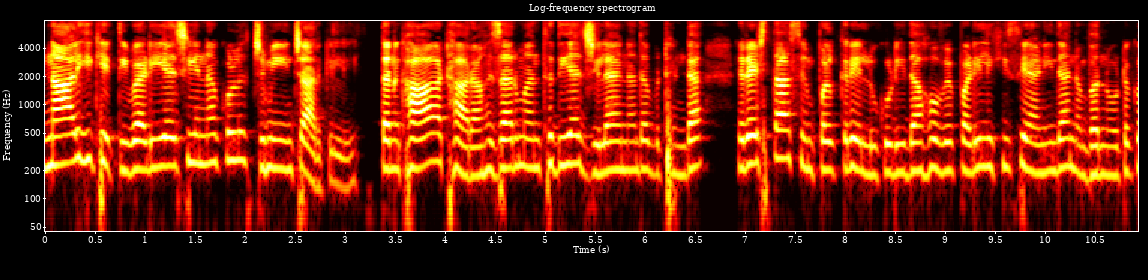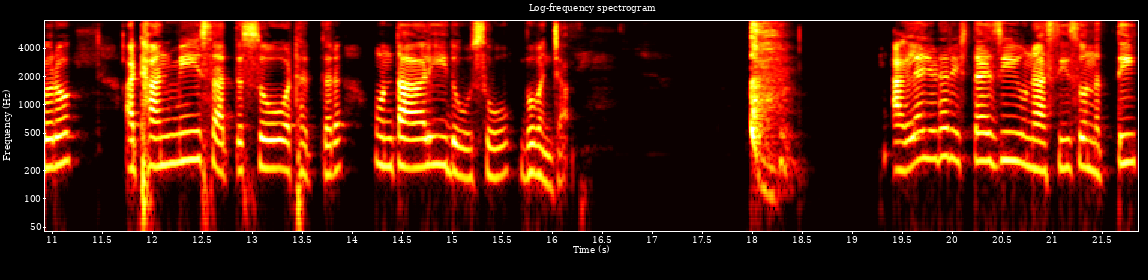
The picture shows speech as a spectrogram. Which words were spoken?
ਨਾਲ ਹੀ ਖੇਤੀਬਾੜੀ ਹੈ ਜੀ ਇਹਨਾਂ ਕੋਲ, ਜ਼ਮੀਨ 4 ਕਿੱਲੇ। ਤਨਖਾਹ 18000 ਮੰਥ ਦੀ ਹੈ, ਜ਼ਿਲ੍ਹਾ ਇਹਨਾਂ ਦਾ ਬਠਿੰਡਾ। ਰਿਸ਼ਤਾ ਸਿੰਪਲ ਘਰੇਲੂ ਕੁੜੀ ਦਾ ਹੋਵੇ ਪੜ੍ਹੀ ਲਿਖੀ ਸਿਆਣੀ ਦਾ ਨੰਬਰ ਨੋਟ ਕਰੋ। 98778 39252 ਅਗਲਾ ਜਿਹੜਾ ਰਿਸ਼ਤਾ ਹੈ ਜੀ 7929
